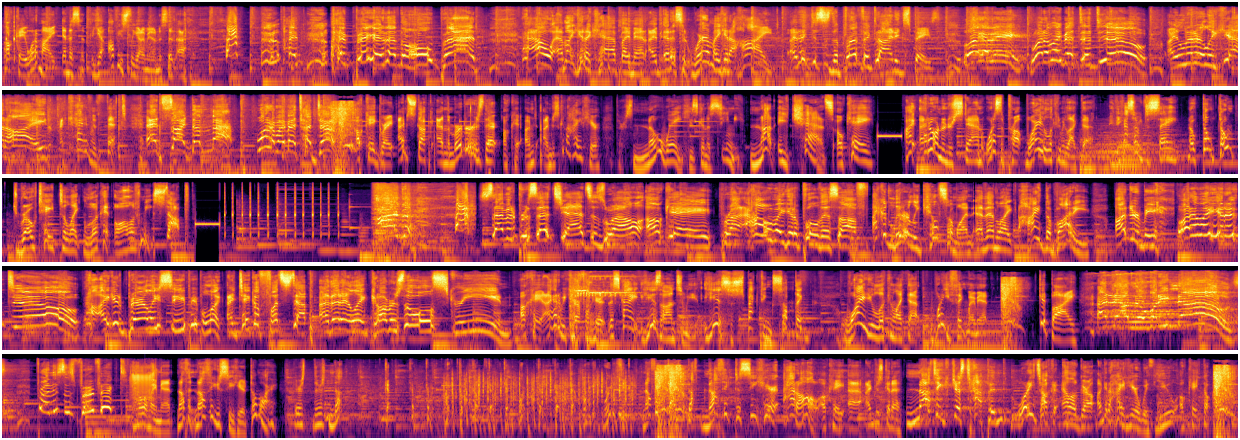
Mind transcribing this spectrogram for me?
Okay, what am I? Innocent? Yeah, obviously I'm innocent. Uh, I'm, I'm bigger than the whole bed! How am I gonna cap my man? I'm innocent. Where am I gonna hide? I think this is the perfect hiding space. Look at me! What am I meant to do? I literally can't hide. I can't even fit inside the map! What am I meant to do? Okay, great. I'm stuck and the murderer is there. Okay, I'm, I'm just gonna hide here. There's no way he's gonna see me. Not a chance, okay? I, I don't understand. What is the problem? Why are you looking at me like that? Have you got something to say? No, don't don't rotate to like look at all of me. Stop. Seven percent chance as well. Okay, bruh, how am I gonna pull this off? I could literally kill someone and then like hide the body under me. What am I gonna do? I can barely see people. Look, I take a footstep and then it like covers the whole screen. Okay, I gotta be careful here. This guy, he is on to me. He is suspecting something. Why are you looking like that? What do you think, my man? Goodbye. And now nobody knows! Bro, this is perfect. Hello, my man. Nothing, nothing you see here. Don't worry. There's, there's no. Nothing to see here at all. Okay, uh, I'm just gonna. Nothing just happened. What are you talking? Hello, girl. I'm gonna hide here with you. Okay.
